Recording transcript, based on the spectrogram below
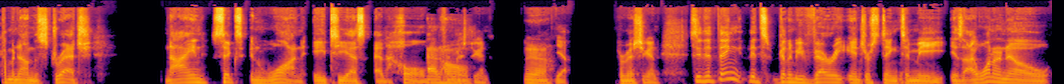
coming down the stretch, 9, 6 and 1 ATS at home At for home. Michigan. yeah. For Michigan. See, the thing that's going to be very interesting to me is I want to know,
